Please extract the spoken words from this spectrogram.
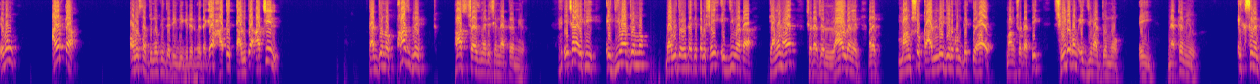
এবং আরেকটা অবস্থার জন্য কিন্তু এটি ইন্ডিকেটেড হয়ে থাকে হাতের তালুতে আচিল। তার জন্য first grade first choice medicine ন্যাট্রামিউ এছাড়া এটি এক্সিমার জন্য ব্যবহৃত হয়ে থাকে, তবে সেই এক্সিমাটা কেমন হয়? সেটা হচ্ছে লাল রঙের মানে মাংস কাটলে যেরকম দেখতে হয় মাংসটা, ঠিক সেই রকম এক্সিমার জন্য এই ন্যাট্রামিউ এক্সেলেন্ট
